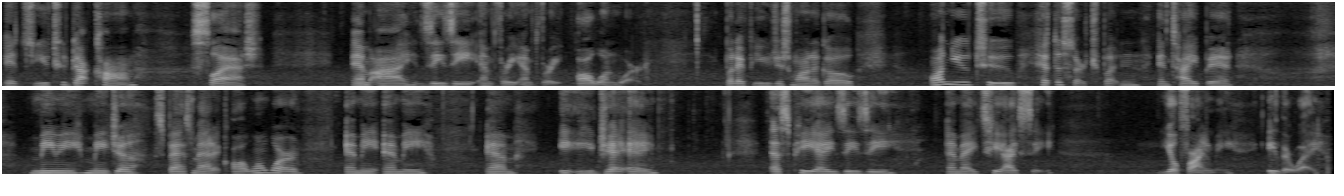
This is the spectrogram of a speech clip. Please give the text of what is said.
it's youtube.com slash M-I-Z-Z-M3-M3, all one word. But if you just want to go on YouTube, hit the search button and type in Mimi Media Spasmatic, all one word. M E M E M E E J A S P A Z Z M A T I C. You'll find me either way.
